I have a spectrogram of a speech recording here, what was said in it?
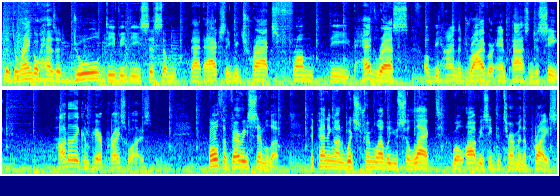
The Durango has a dual DVD system that actually retracts from the headrests of behind the driver and passenger seat. How do they compare price-wise? Both are very similar. Depending on which trim level you select will obviously determine the price.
